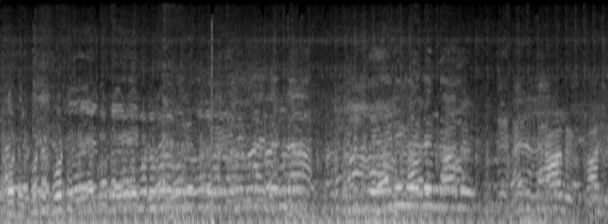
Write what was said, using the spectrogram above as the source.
போட்டு போட்டு போட்டு. காலு காலு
